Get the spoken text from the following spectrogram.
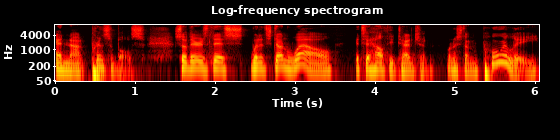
and not principles. So there's this, when it's done well, it's a healthy tension. When it's done poorly,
